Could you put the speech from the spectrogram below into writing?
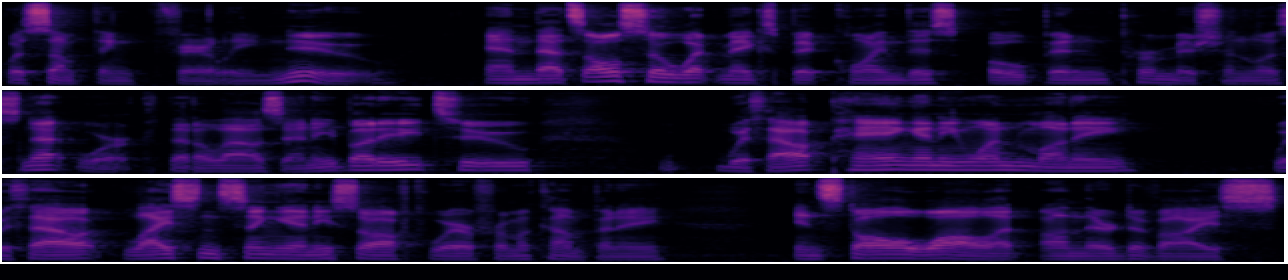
was something fairly new. And that's also what makes Bitcoin this open, permissionless network that allows anybody to, without paying anyone money, without licensing any software from a company, install a wallet on their device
